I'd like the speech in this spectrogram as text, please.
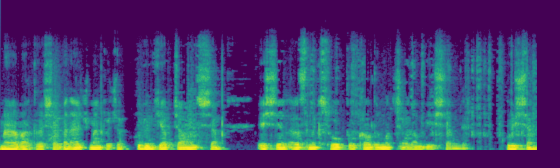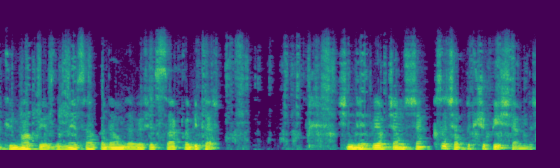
Merhaba arkadaşlar, ben Ercüment Hoca. Bugünkü yapacağımız işlem eşlerin arasındaki soğukluğu kaldırmak için olan bir işlemdir. Bu işlem külmü hak yazılır, nefsi hakla devam eder ve fesli hakla biter. Şimdi bu yapacağımız işlem kısa çaplı küçük bir işlemdir.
